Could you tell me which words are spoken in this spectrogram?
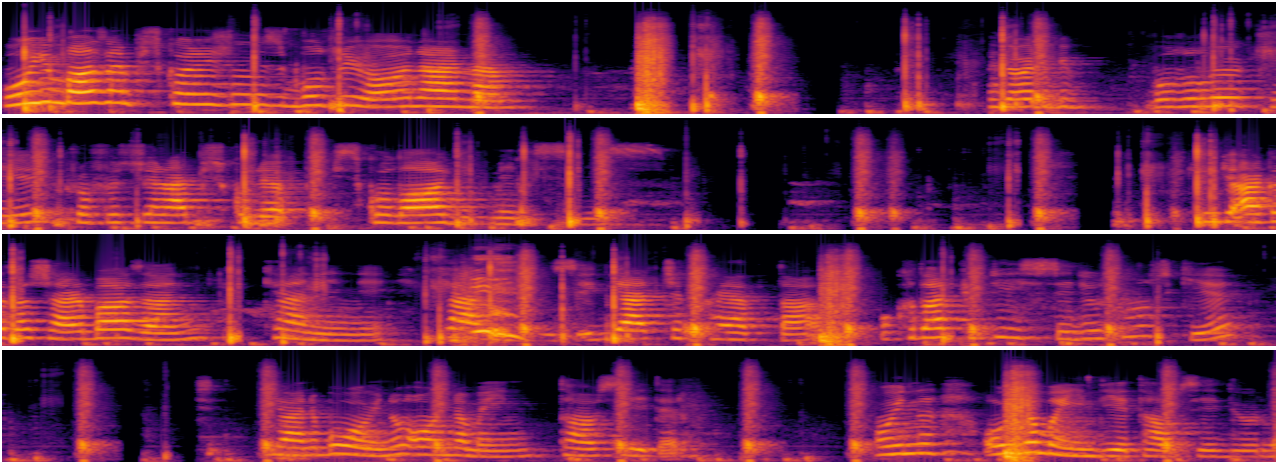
Bu oyun bazen psikolojinizi bozuyor. Önermem. Böyle bir bozuluyor ki profesyonel psikolo psikoloğa gitmelisiniz. Çünkü arkadaşlar bazen kendini, kendinizi gerçek hayatta o kadar kötü hissediyorsunuz ki yani bu oyunu oynamayın. Tavsiye ederim. Oyunu oynamayın diye tavsiye ediyorum.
